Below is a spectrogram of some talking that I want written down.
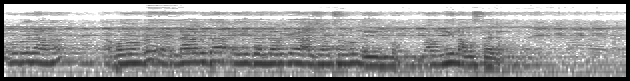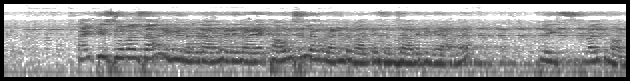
കൂടുതലാണ്. അപ്പൊ അതുകൊണ്ട് എല്ലാവിധ ഈ ജ്വല്ലറിക്ക് ആശംസകളും നേരുന്നു. നന്ദി നമസ്കാരം. Thank you so much sir ഇനി നമ്മുടെ ആദരണീയനായ കൗൺസിലർ രണ്ട് വാക്ക് സംസാരിക്കുകയാണ്. പ്ലീസ് വെൽക്കം ഓൺ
